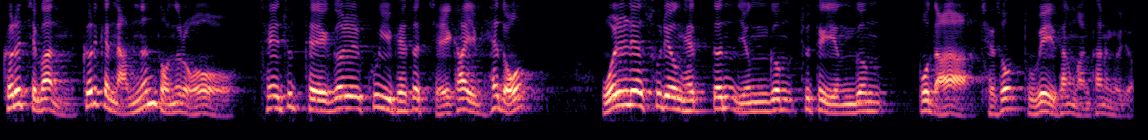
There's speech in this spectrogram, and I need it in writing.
그렇지만 그렇게 남는 돈으로 새 주택을 구입해서 재가입해도 원래 수령했던 연금, 주택연금보다 최소 두 배 이상 많다는 거죠.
